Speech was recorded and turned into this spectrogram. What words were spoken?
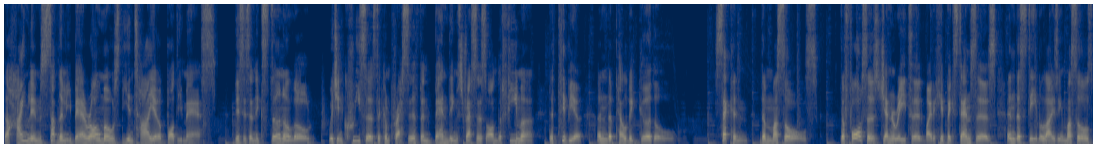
the hind limbs suddenly bear almost the entire body mass. This is an external load, which increases the compressive and bending stresses on the femur, the tibia, and the pelvic girdle. Second, the muscles. The forces generated by the hip extensors and the stabilizing muscles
